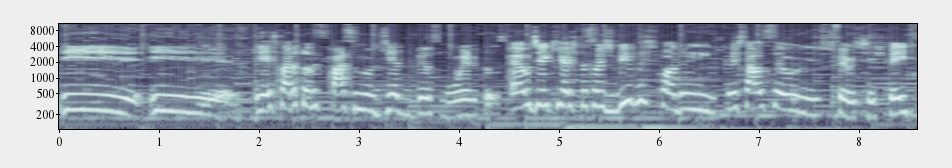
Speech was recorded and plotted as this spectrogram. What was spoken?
e, e, e a história toda se passa no Dia dos Muertos. É o dia que as pessoas vivas podem prestar os seus, seus respeitos,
